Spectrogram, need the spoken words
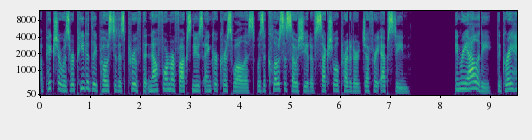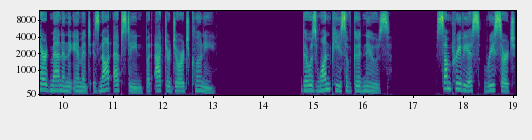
a picture was repeatedly posted as proof that now former Fox News anchor Chris Wallace was a close associate of sexual predator Jeffrey Epstein. In reality, the gray haired man in the image is not Epstein but actor George Clooney. There was one piece of good news. Some previous research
